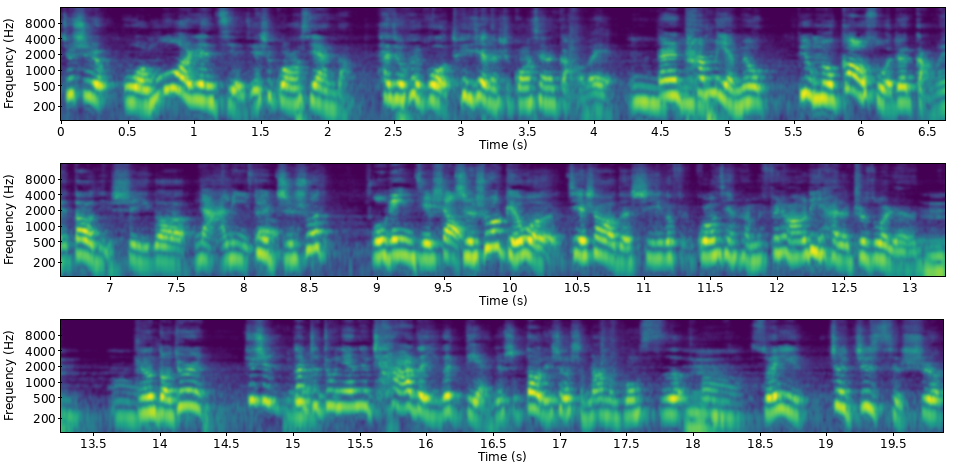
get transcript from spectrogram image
就是我默认姐姐是光线的，他就会给我推荐的是光线的岗位。嗯但是他们也没有，并没有告诉我这个岗位到底是一个哪里的？对，只说我给你介绍。只说给我介绍的是一个光线上面非常厉害的制作人，嗯听得懂？就是就是，那这中间就差的一个点，就是到底是个什么样的公司。嗯，所以这至此是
